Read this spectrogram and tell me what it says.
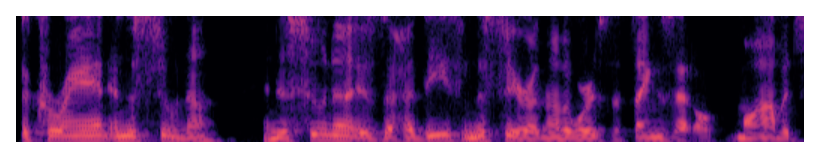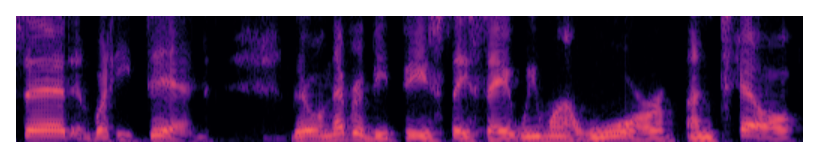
the Quran and the Sunnah, and the Sunnah is the Hadith and the Sirah, in other words, the things that Muhammad said and what he did, there will never be peace. They say we want war until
